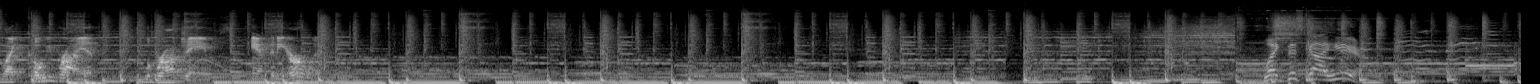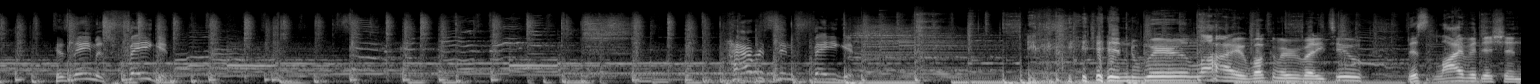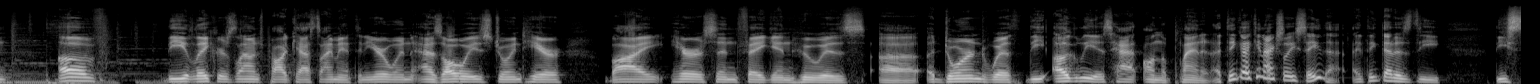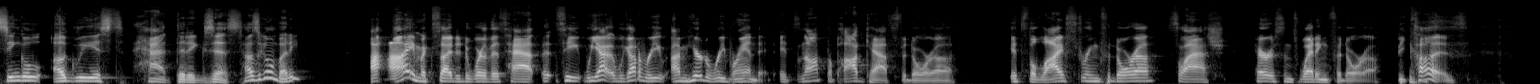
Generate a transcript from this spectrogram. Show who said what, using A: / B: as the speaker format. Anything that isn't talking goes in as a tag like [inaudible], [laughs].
A: names like Kobe Bryant, LeBron James, Anthony Irwin.
B: Like this guy here. His name is Fagan. Harrison Fagan. [laughs]
C: and we're live. Welcome everybody to this live edition of the Lakers Lounge podcast. I'm Anthony Irwin, as always, joined here by Harrison Fagan, who is uh, adorned with the ugliest hat on the planet. I think I can actually say that. I think that is the the single ugliest hat that exists. How's it going, buddy?
A: I, am excited to wear this hat. See, we we got to re. I'm here to rebrand it. It's not the podcast fedora. It's the live stream fedora slash Harrison's wedding fedora because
